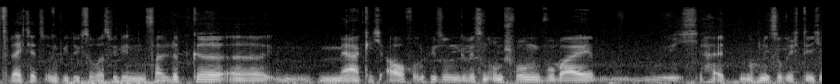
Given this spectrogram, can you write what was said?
vielleicht jetzt irgendwie durch sowas wie den Fall Lübcke äh, merke ich auch irgendwie so einen gewissen Umschwung, wobei ich halt noch nicht so richtig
